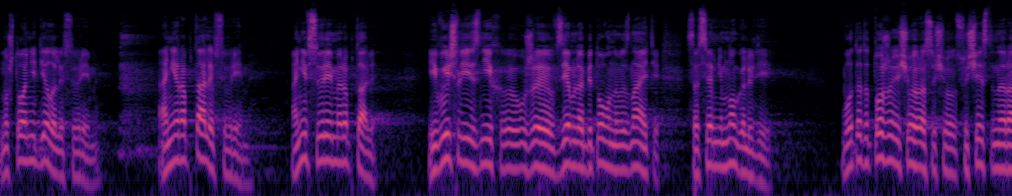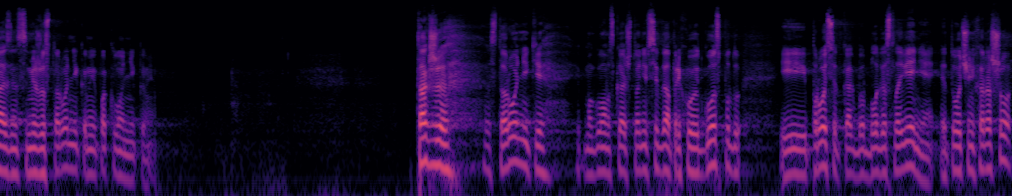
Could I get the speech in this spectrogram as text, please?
Но что они делали все время? Они роптали все время. Они все время роптали. И вышли из них э, уже в землю обетованную, вы знаете, совсем немного людей. Вот это тоже еще раз еще существенная разница между сторонниками и поклонниками. Также сторонники, могу вам сказать, что они всегда приходят к Господу и просят как бы благословения. Это очень хорошо,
